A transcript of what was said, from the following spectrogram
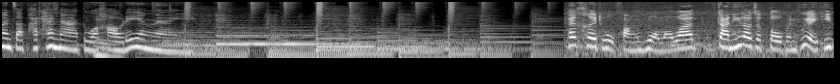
มันจะพัฒนาตัวเขาได้ยังไง แค่เคยถูกฝังหัวมาว่า การที่เราจะโตเป็นผู้ใหญ่ที่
